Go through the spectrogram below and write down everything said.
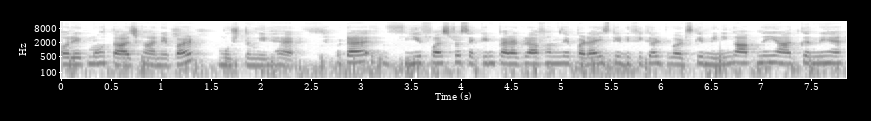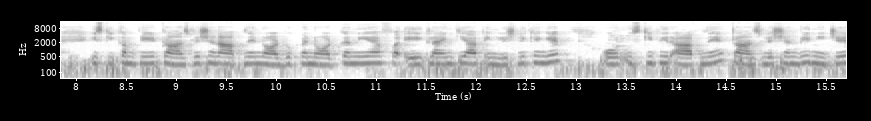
और एक मोहताज खाने पर मुश्तमिल है। बटा ये फ़र्स्ट और सेकंड पैराग्राफ हमने पढ़ा, इसके डिफ़िकल्ट वर्ड्स के मीनिंग आपने याद करने हैं। इसकी कंप्लीट ट्रांसलेशन आपने नोटबुक पे नोट करनी है। एक लाइन की आप इंग्लिश लिखेंगे और उसकी फिर आपने ट्रांसलेशन भी नीचे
